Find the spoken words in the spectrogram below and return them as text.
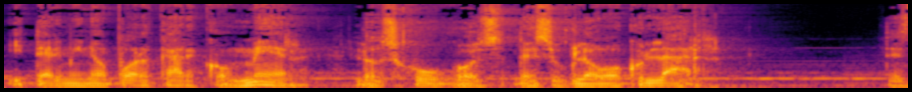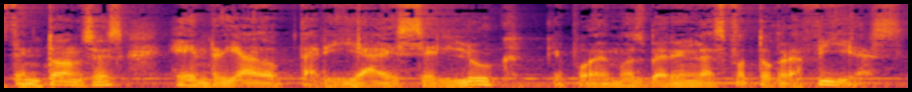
y terminó por carcomer los jugos de su globo ocular. Desde entonces, Henry adoptaría ese look que podemos ver en las fotografías.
